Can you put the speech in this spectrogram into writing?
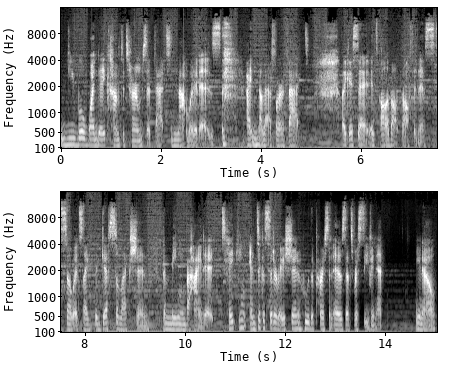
you will one day come to terms that that's not what it is. I know that for a fact. Like I said, it's all about thoughtfulness. So it's like the gift selection, the meaning behind it, taking into consideration who the person is that's receiving it. You know,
